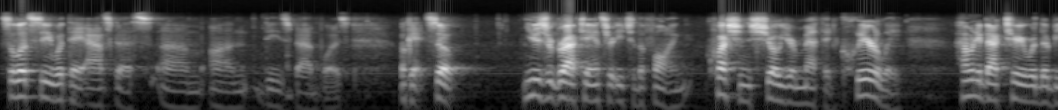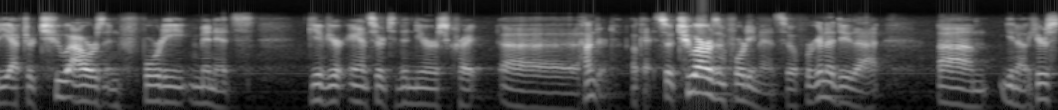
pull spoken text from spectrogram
So let's see what they ask us um, on these bad boys. Okay, so use your graph to answer each of the following questions. Show your method clearly. How many bacteria would there be after 2 hours and 40 minutes? Give your answer to the nearest uh, 100. Okay, so 2 hours and 40 minutes. So if we're going to do that, um, you know, here's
